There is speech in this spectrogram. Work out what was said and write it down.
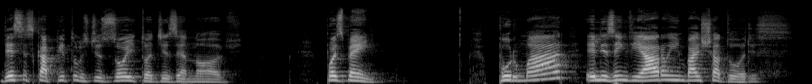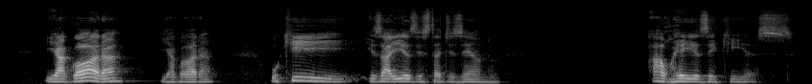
desses capítulos 18 a 19. Pois bem, por mar eles enviaram embaixadores. E agora, e agora, o que Isaías está dizendo ao rei Ezequias?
